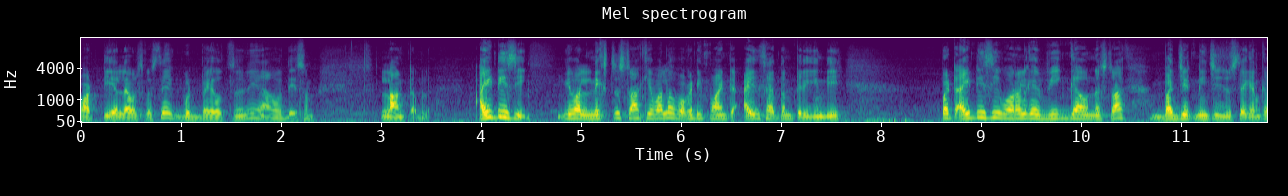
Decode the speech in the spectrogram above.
ఫార్టీ ఇయర్ లెవెల్స్కి వస్తే గుడ్ బై అవుతుంది నా ఉద్దేశం. లాంగ్ టర్మ్లో ఐటీసీ ఇవాళ నెక్స్ట్ స్టాక్ ఇవాళ ఒకటి పాయింట్ ఐదు శాతం పెరిగింది. బట్ ఐటీసీ ఓవరాల్గా వీక్గా ఉన్న స్టాక్ బడ్జెట్ నుంచి చూస్తే కనుక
